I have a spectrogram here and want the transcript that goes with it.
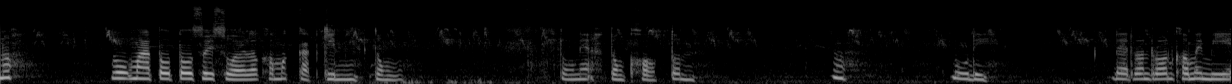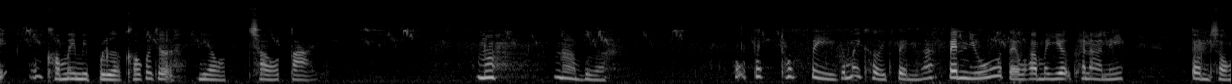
เนาะลูกมาโตๆสวยๆ แล้วเขามากัดกินตรง ตรงเนี้ย ตรงขอบต้นดูดิ แดดร้อนๆเขาไม่มีเขาไม่มีเปลือกเขาก็จะเหี่ยวเฉาตายเนาะน่าเบื่อทุกทุกปีก็ไม่เคยเป็นนะ เป็นอยู่แต่ว่าไม่เยอะขนาดนี้ต้นสอง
